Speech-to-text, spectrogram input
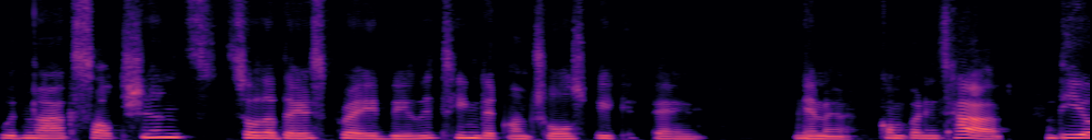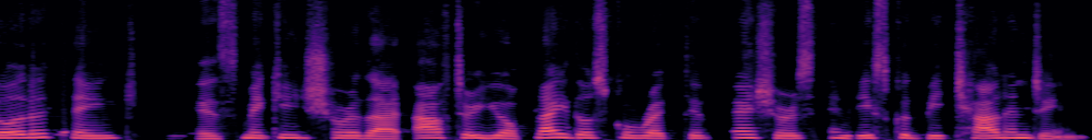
with no exceptions so that there's credibility in the controls we can, you know, companies have. The other thing is making sure that after you apply those corrective measures, and this could be challenging,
